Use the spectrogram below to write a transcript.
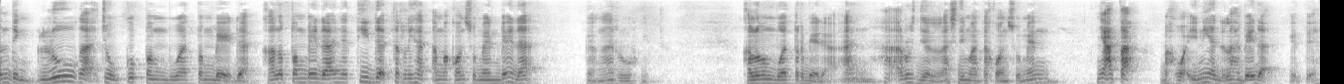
penting. Lu gak cukup membuat pembeda. Kalau pembedanya tidak terlihat sama konsumen beda, gak ngaruh gitu. Kalau membuat perbedaan, harus jelas di mata konsumen nyata bahwa ini adalah beda gitu ya.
